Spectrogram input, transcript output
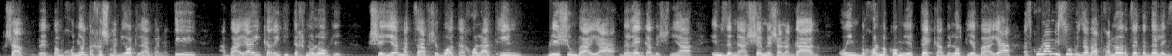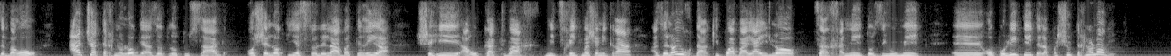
עכשיו, במכוניות החשמליות, להבנתי, הבעיה העיקרית היא טכנולוגית. כשיהיה מצב שבו אתה יכול להטעין בלי שום בעיה, ברגע, בשנייה, אם זה מהשמש על הגג, או אם בכל מקום יהיה תקע ולא תהיה בעיה, אז כולם ייסעו בזה ואף אחד לא ירצה את הדלק, זה ברור. עד שהטכנולוגיה הזאת לא תושג, או שלא תהיה סוללה, בטריה שהיא ארוכת טווח נצחית, מה שנקרא, אז זה לא יוחדר, כי פה הבעיה היא לא צרכנית או זיהומית אה, או פוליטית, אלא פשוט טכנולוגית.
